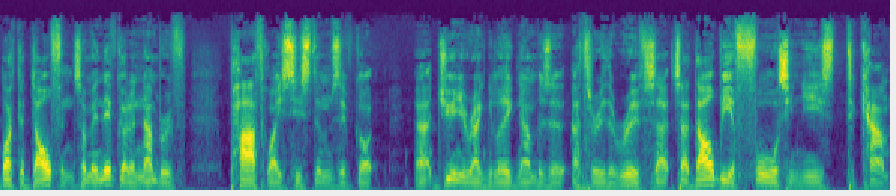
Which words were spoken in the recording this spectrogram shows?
like the Dolphins, I mean, they've got a number of pathway systems. They've got uh, junior rugby league numbers are, are, through the roof. So, so they'll be a force in years to come.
